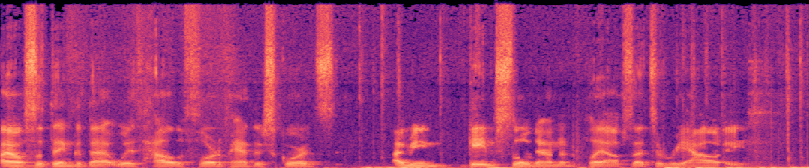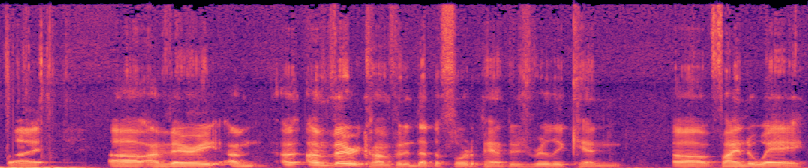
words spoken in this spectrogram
I also think that with how the Florida Panthers scored, I mean, games slow down in the playoffs. That's a reality. But uh, I'm very, I'm, I'm very confident that the Florida Panthers really can uh, find a way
